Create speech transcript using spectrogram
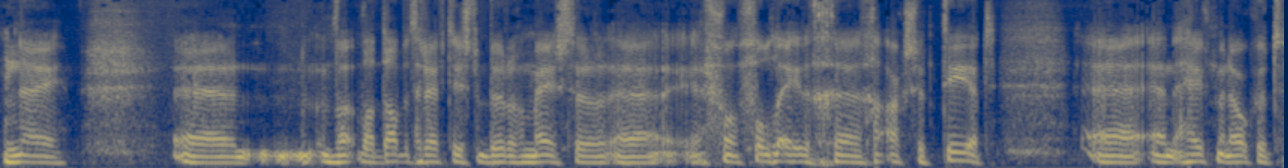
Nee. Uh, wat, wat, dat betreft is de burgemeester uh, vo volledig uh, geaccepteerd. en heeft men ook het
